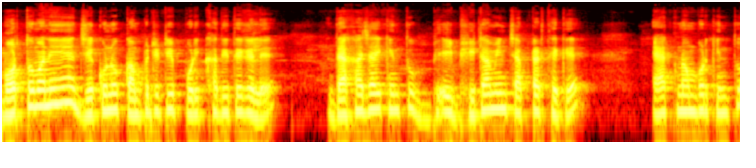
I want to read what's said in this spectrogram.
বর্তমানে যে কোনো কম্পিটিটিভ পরীক্ষা দিতে গেলে দেখা যায় কিন্তু এই ভিটামিন চ্যাপ্টার থেকে এক নম্বর কিন্তু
